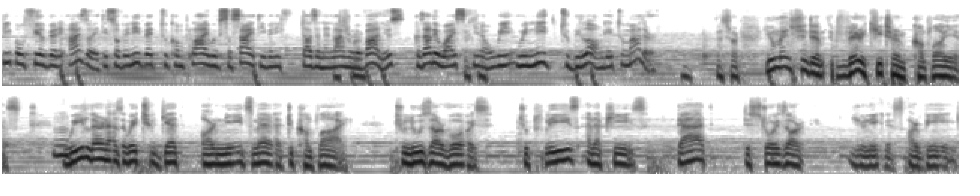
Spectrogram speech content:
people feel very isolated. So they need that to comply with society, even if it doesn't align That's with their right. values, because otherwise, That's you know, we, we need to belong and to matter. That's right. You mentioned a very key term compliance. Mm. We learn as a way to get our needs met, to comply, to lose our voice, to please and appease. That destroys our uniqueness, our being.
